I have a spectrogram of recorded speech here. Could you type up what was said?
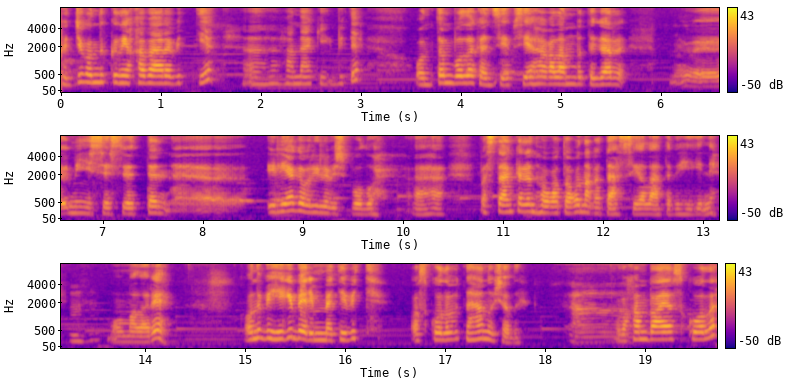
дия. Күджик онды күн хабара битти. Хана килбите. Онтан бола концепция хагаламбытыгар министерстветтен Илья Гаврилович болу. Бастан келен хоготогон агатасыялата бихигине. Момалары. Оны бихиги бериммети бит. Оскола бит нахан ушады. Улахан бая скола.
